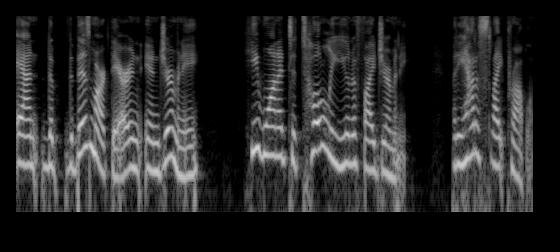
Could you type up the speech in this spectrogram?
And the the Bismarck there in, in Germany, he wanted to totally unify Germany. But he had a slight problem.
